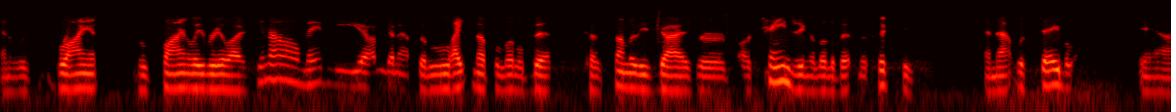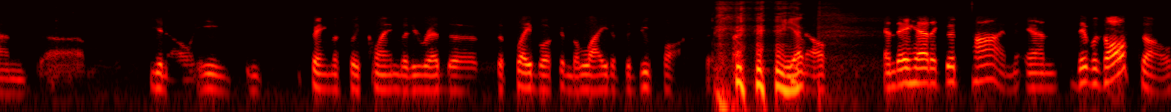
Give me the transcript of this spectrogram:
and it was Bryant who finally realized, you know, maybe I'm going to have to lighten up a little bit because some of these guys are are changing a little bit in the '60s, and that was Stabler, and uh, you know he, he famously claimed that he read the the playbook in the light of the jukebox. yep. You know, and they had a good time. And there was also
